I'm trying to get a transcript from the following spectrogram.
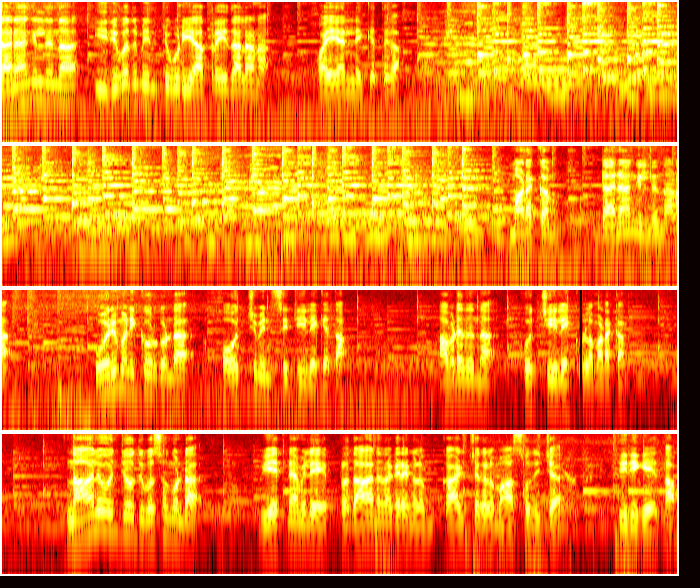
ഡനാങ്ങിൽ നിന്ന് ഇരുപത് മിനിറ്റ് കൂടി യാത്ര ചെയ്താലാണ് ഹൊയാനിലേക്ക് എത്തുക. മടക്കം ഡനാങ്ങിൽ നിന്നാണ്. ഒരു മണിക്കൂർ കൊണ്ട് ഹോച്ചുമിൻ സിറ്റിയിലേക്ക് എത്താം. അവിടെ നിന്ന് കൊച്ചിയിലേക്കുള്ള മടക്കം. നാലോ അഞ്ചോ ദിവസം കൊണ്ട് വിയറ്റ്നാമിലെ പ്രധാന നഗരങ്ങളും കാഴ്ചകളും ആസ്വദിച്ച് തിരികെ എത്താം.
